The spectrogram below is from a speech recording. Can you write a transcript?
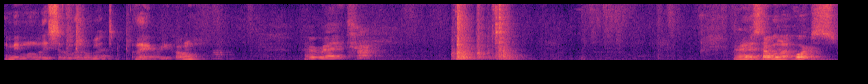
Let me move this a little bit. There we go. All right. I'm going to start with my horse.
